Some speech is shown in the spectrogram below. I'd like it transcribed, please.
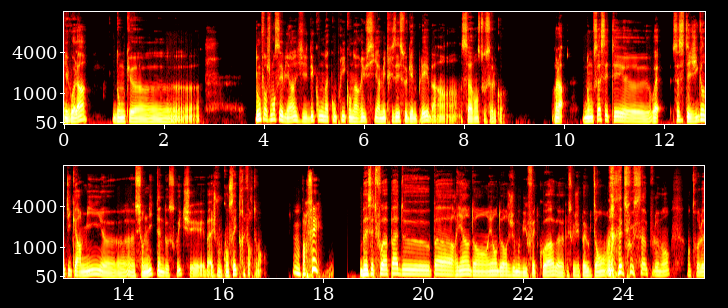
et voilà. Donc heu donc franchement, c'est bien. J'ai dès qu'on a compris qu'on a réussi à maîtriser ce gameplay, ben, ça avance tout seul, quoi. Voilà. Donc ça, c'était, heu, ouais, ça, c'était Gigantic Army, heu, sur Nintendo Switch et bah, je vous le conseille très fortement. Mmh, parfait. Bah, cette fois, pas de pas rien dans et en dehors du jeu mobile. Vous faites quoi? Bah, parce que j'ai pas eu le temps, tout simplement. Entre le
